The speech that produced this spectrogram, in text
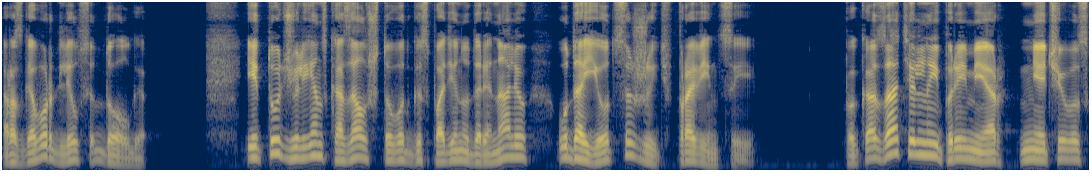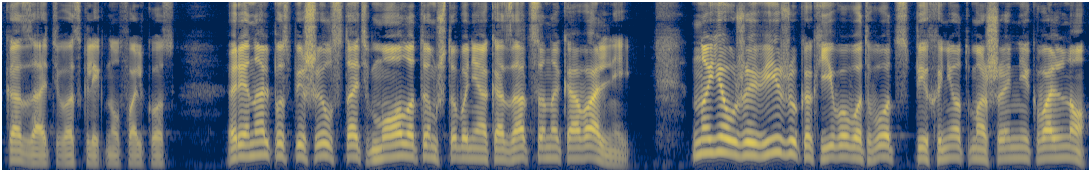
Разговор длился долго. И тут Жюльен сказал, что вот господину Дориналю удается жить в провинции. «Показательный пример, нечего сказать», — воскликнул Фалькос. Реналь поспешил стать молотом, чтобы не оказаться наковальней. Но я уже вижу, как его вот-вот спихнет мошенник вольно.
